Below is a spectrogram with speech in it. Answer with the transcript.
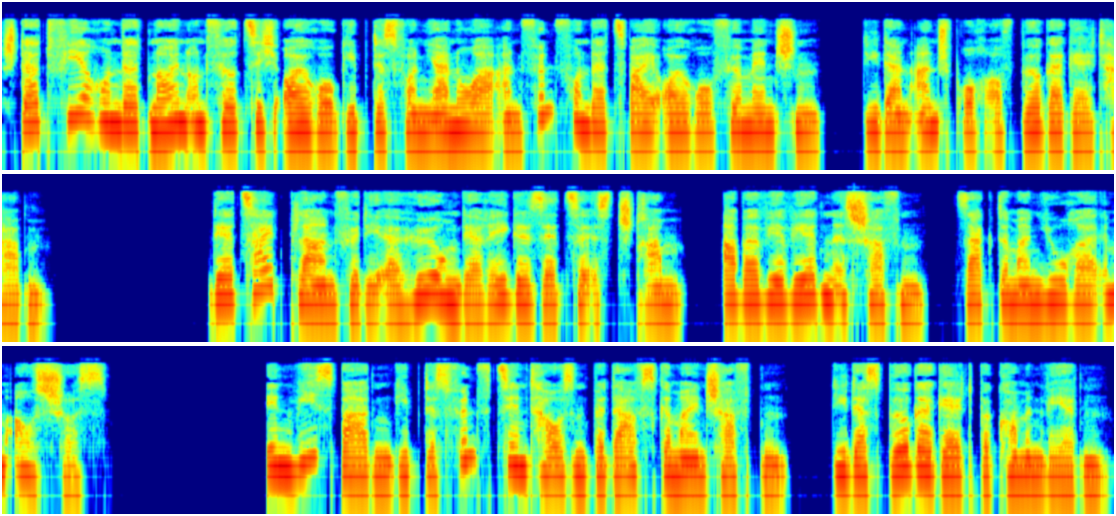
Statt 449 Euro gibt es von Januar an 502 Euro für Menschen, die dann Anspruch auf Bürgergeld haben. Der Zeitplan für die Erhöhung der Regelsätze ist stramm, aber wir werden es schaffen, sagte Manjura im Ausschuss. In Wiesbaden gibt es 15.000 Bedarfsgemeinschaften, die das Bürgergeld bekommen werden.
